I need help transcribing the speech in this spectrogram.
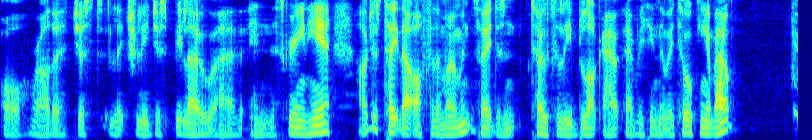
or rather just literally just below uh, in the screen here. I'll just take that off for the moment so it doesn't totally block out everything that we're talking about.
